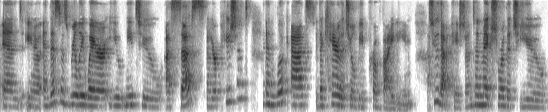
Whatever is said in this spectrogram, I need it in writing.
and you know and this is really where you need to assess your patient and look at the care that you'll be providing to that patient and make sure that you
